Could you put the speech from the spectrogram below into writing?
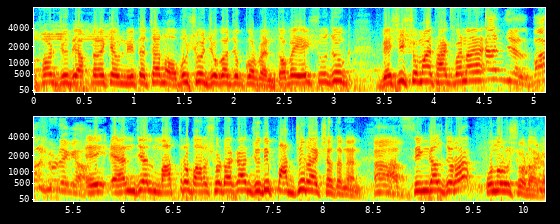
অফার যদি আপনারা কেউ নিতে চান অবশ্যই যোগাযোগ করবেন। তবে এই সুযোগ বেশি সময় থাকবে না। অ্যাঞ্জেল বারোশো টাকা। এই অ্যাঞ্জেল মাত্র বারোশো টাকা যদি পাঁচ জোড়া একসাথে নেন। হ্যাঁ। আর সিঙ্গেল জোড়া পনেরোশো টাকা।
